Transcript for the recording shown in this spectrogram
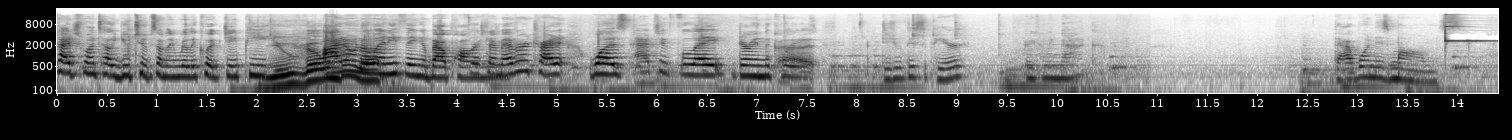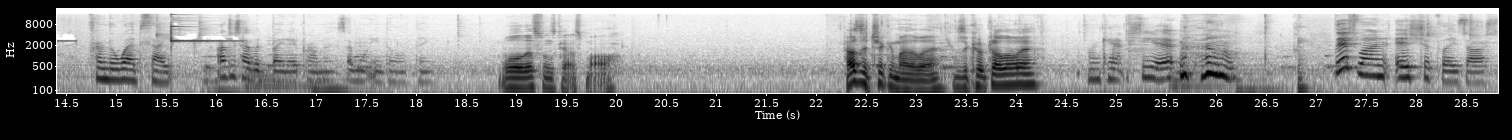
I just want to tell YouTube something really quick, JP. You go. and I do don't know that. anything about Polynesian. First time I ever tried it was at Chick-fil-A during the cruise. Uh, did you disappear? Are you coming back? That one is mom's from the website. I'll just have a bite, I promise. I won't eat the whole thing. Well, this one's kind of small. How's the chicken, by the way? Is it cooked all the way? I can't see it. this one is Chick-fil-A sauce.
